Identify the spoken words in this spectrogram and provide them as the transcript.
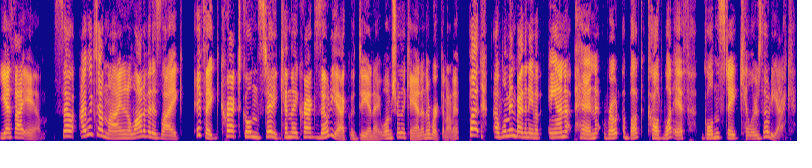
Yes, I am. So I looked online, and a lot of it is like, if they cracked Golden State, can they crack Zodiac with DNA? Well, I'm sure they can, and they're working on it. But a woman by the name of Anne Penn wrote a book called What If Golden State Killer Zodiac.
